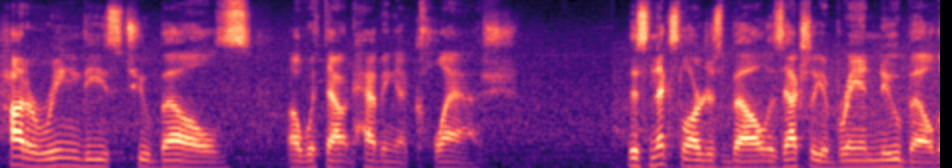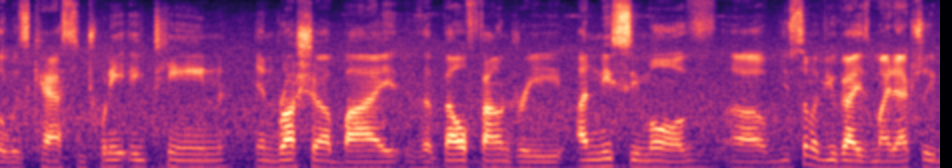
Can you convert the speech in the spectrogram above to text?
how to ring these two bells uh, without having a clash. This next largest bell is actually a brand new bell that was cast in 2018 in Russia by the bell foundry Anisimov. Uh, some of you guys might actually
